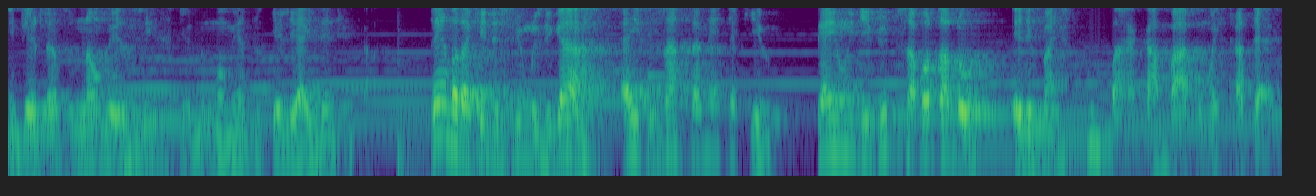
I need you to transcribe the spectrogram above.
entretanto, não resiste no momento que ele é identificado. Lembra daqueles filmes de guerra? É exatamente aquilo. Tem um indivíduo sabotador, ele faz tudo para acabar com uma estratégia.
